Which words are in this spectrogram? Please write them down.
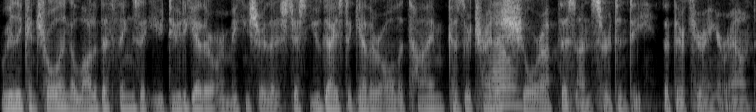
really controlling a lot of the things that you do together or making sure that it's just you guys together all the time because they're trying to shore up this uncertainty that they're carrying around.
